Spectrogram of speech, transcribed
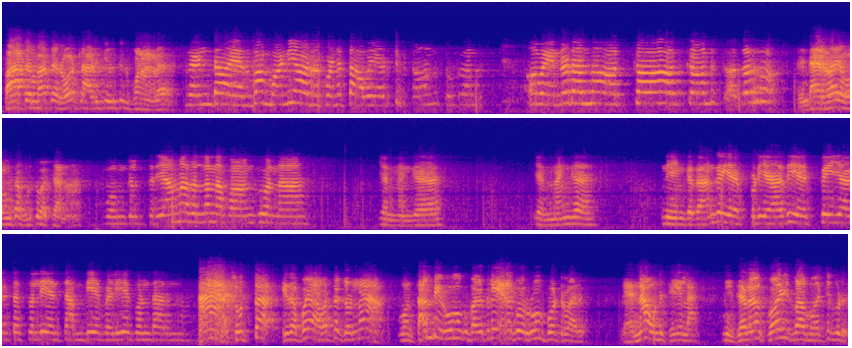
பார்த்தேன் பார்த்தேன் ரோட்ல அடிச்சு எடுத்துட்டு போனாங்களே. ரெண்டாயிரம் ரூபாய் மணி ஆர்டர் பண்ணத்தை அவன் எடுத்துக்கிட்டான்னு சொல்றாங்க. அவன் என்னடான்னா அக்கா அக்கான்னு கதறான். ரெண்டாயிரம் ரூபாய் உங்ககிட்ட கொடுத்து வச்சானா? உங்களுக்கு தெரியாம அதெல்லாம் நான் வாங்குவேனா? என்னங்க? என்னங்க? நீங்க தாங்க எப்படியாவது எஸ்பிஐயா கிட்ட சொல்லி என் தம்பியை வெளியே ஆ, சுத்த. இத போய் அவர்ட்ட சொன்னா உன் தம்பி ரூமுக்கு பக்கத்துல எனக்கு ஒரு ரூம் போட்டுருவாரு. என்ன ஒண்ணு செய்யலாம். நீ தினம் கோழி குழம்பு வச்சு கொடு.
